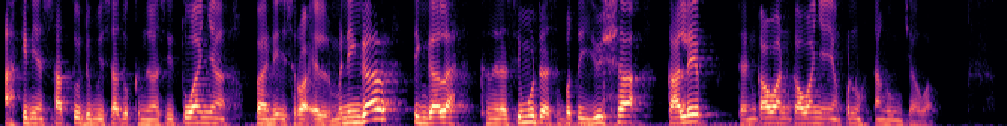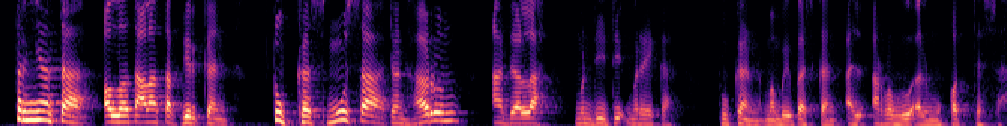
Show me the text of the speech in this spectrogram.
Akhirnya satu demi satu generasi tuanya Bani Israel meninggal, tinggallah generasi muda seperti Yusha, Kaleb, dan kawan-kawannya yang penuh tanggung jawab. Ternyata Allah Ta'ala takdirkan tugas Musa dan Harun adalah mendidik mereka, bukan membebaskan al-ardu al-muqaddasah.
